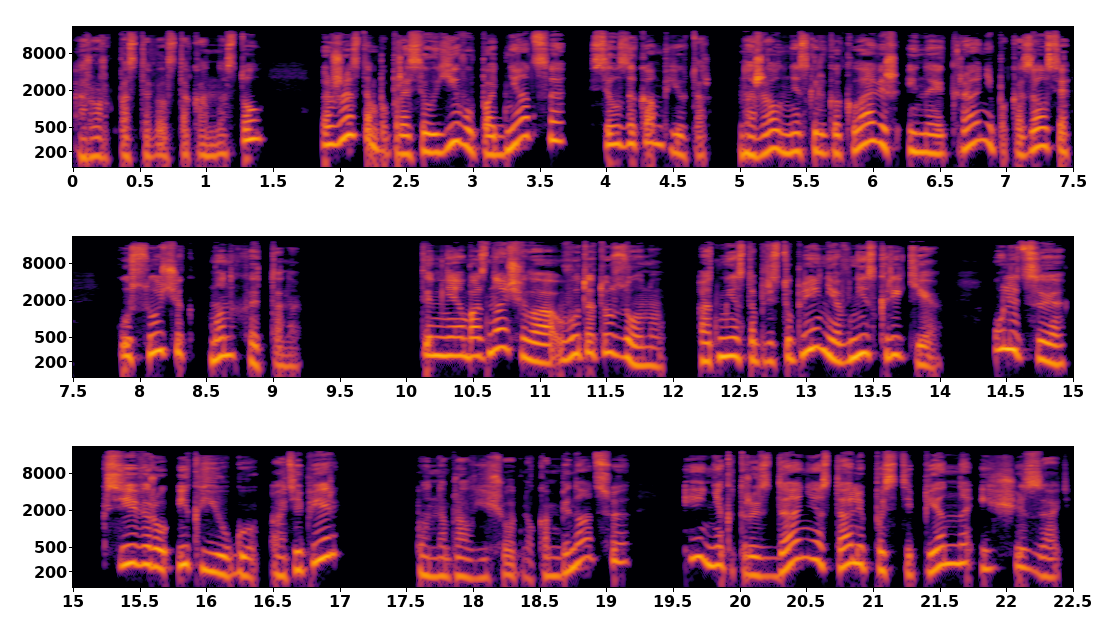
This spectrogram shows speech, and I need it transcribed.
Рорк поставил стакан на стол, жестом попросил Еву подняться, сел за компьютер, нажал несколько клавиш, и на экране показался кусочек Манхэттена. «Ты мне обозначила вот эту зону, от места преступления вниз к реке. Улицы к северу и к югу. А теперь он набрал еще одну комбинацию, и некоторые здания стали постепенно исчезать.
